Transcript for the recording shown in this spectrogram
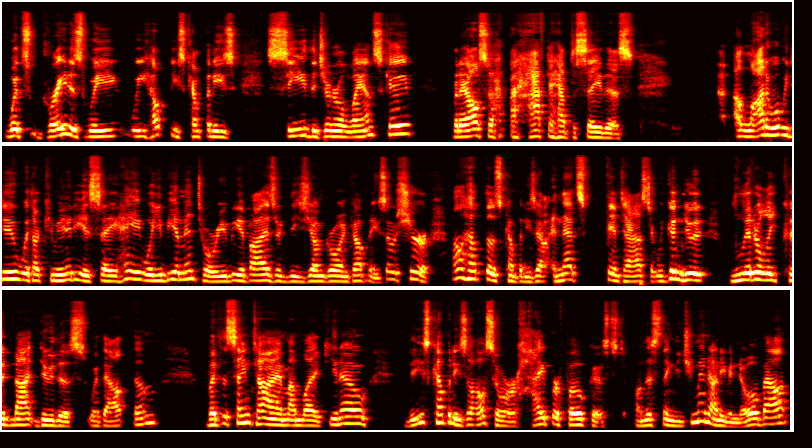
what's great is we we help these companies see the general landscape. But I also I have to have to say this a lot of what we do with our community is say, hey, will you be a mentor? Will you be advisor to these young growing companies? Oh, sure, I'll help those companies out. And that's fantastic. We couldn't do it, literally could not do this without them. But at the same time, I'm like, you know, these companies also are hyper focused on this thing that you may not even know about.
